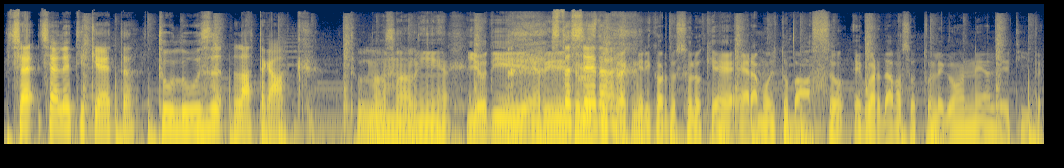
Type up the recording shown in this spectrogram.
c'è, c'è l'etichetta Toulouse la track. Toulouse Mamma mia. Io di Henri de Stasera- Toulouse-Lautrec mi ricordo solo che era molto basso e guardava sotto le gonne alle tipe.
